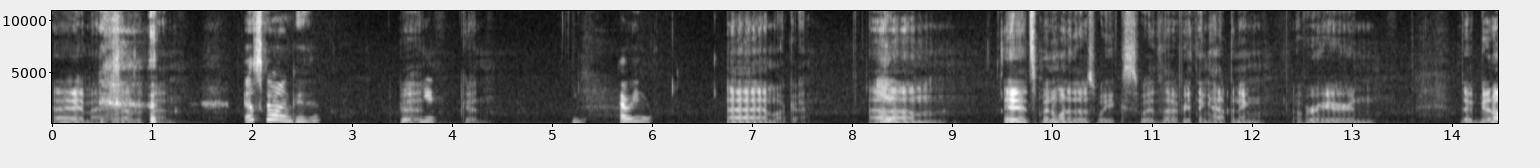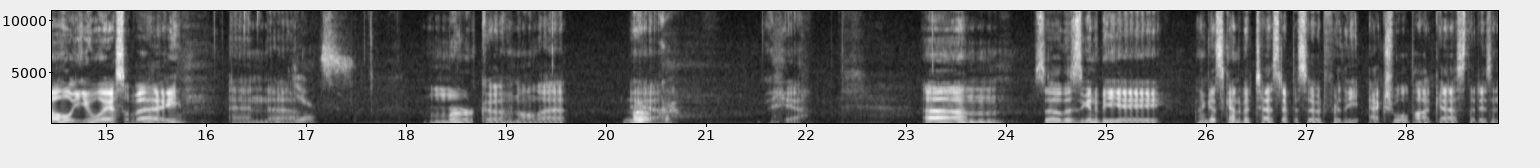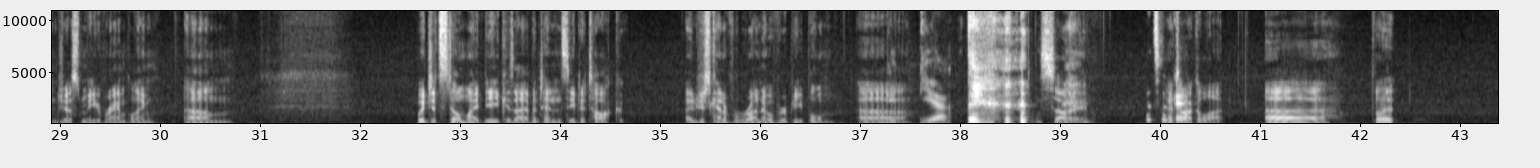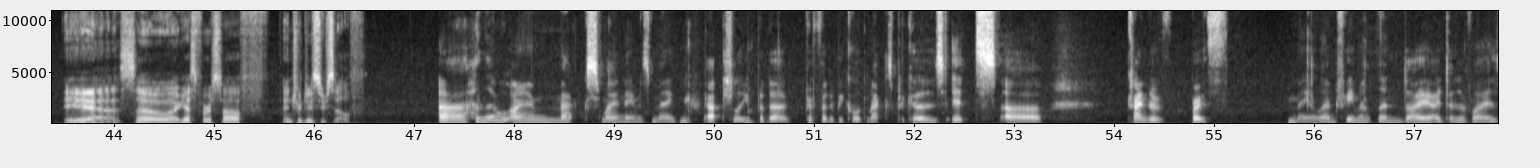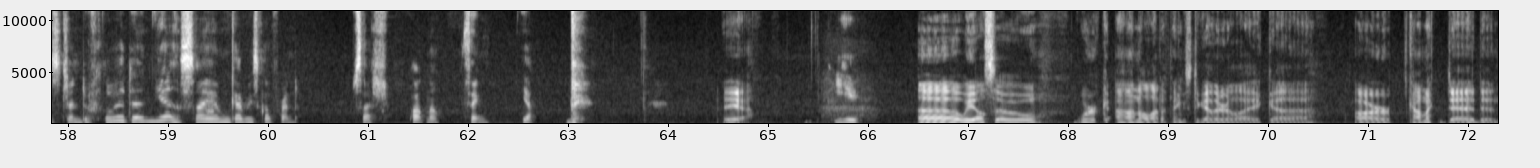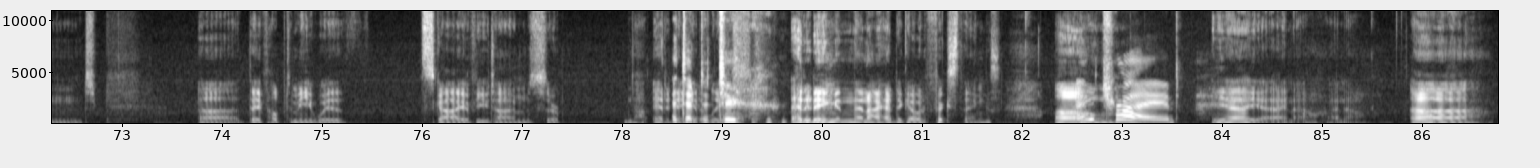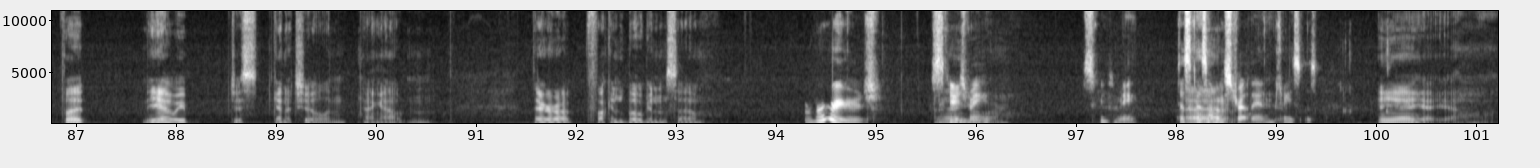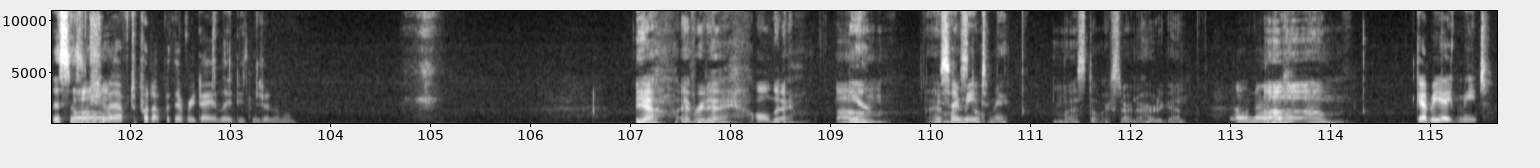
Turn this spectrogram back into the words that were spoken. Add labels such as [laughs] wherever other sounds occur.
Hey Max, how's it been? [laughs] It's going good. Good, Yeah. good. How are you? I'm okay. Yeah. Um, it's been one of those weeks with everything happening over here in the good old U.S. of A. And uh, yes. Merca and all that. America. Yeah. Um. So this is going to be a, I guess, kind of a test episode for the actual podcast that isn't just me rambling. Um. Which it still might be because I have a tendency to talk. I just kind of run over people. Uh. Yeah. [laughs] sorry. it's I talk a lot. Uh. But. Yeah. So I guess first off, introduce yourself. Uh, hello, I'm Max. My name is Meg, actually, but I prefer to be called Max because it's, uh, kind of both male and female, and I identify as gender fluid, and yes, I am Gabby's girlfriend. Slash partner thing. Yeah. [laughs] Yeah. Yeah. Uh, we also work on a lot of things together, like uh, our comic Dead, and uh, they've helped me with Sky a few times, or editing Attempted at to. [laughs] editing, and then I had to go and fix things. Um, I tried. Yeah, yeah, I know, I know. Uh, but yeah, we just kind of chill and hang out, and they're a fucking bogan, so. Rude. Excuse me. Excuse me. Just because I'm know, Australian. yeah. Jesus. Yeah, yeah, yeah. This is shit Uh, I have to put up with every day, ladies and gentlemen. Yeah, every day, all day. Um, You're so my mean stomach, to me. My stomach's starting to hurt again. Oh no. Um, Gabby ate meat.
